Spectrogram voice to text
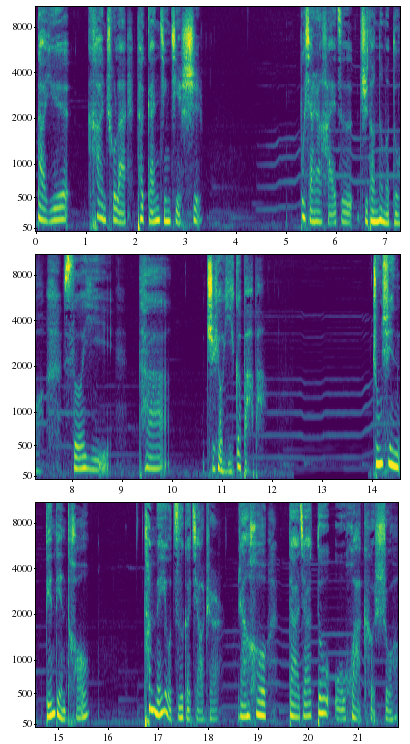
大约看出来，他赶紧解释：“不想让孩子知道那么多，所以他只有一个爸爸。”钟迅点点头，他没有资格较真儿。然后大家都无话可说。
